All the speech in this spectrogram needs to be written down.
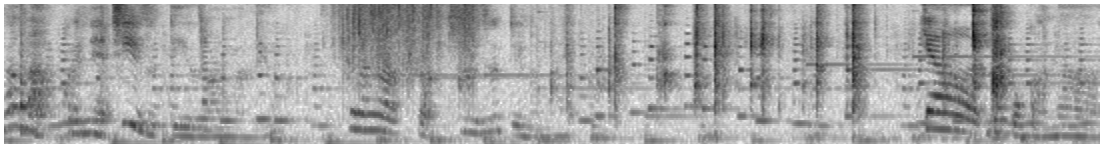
ママこれねチーズっていうワンワンだよチーズっていう名前じゃあどこかな？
